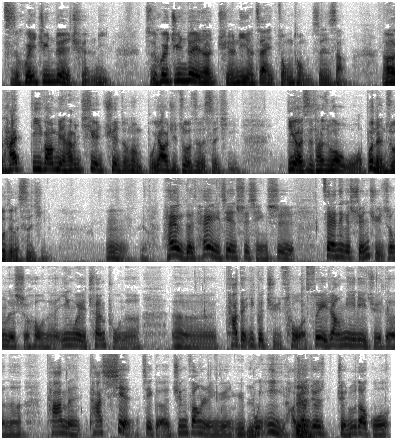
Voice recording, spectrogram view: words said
指挥军队的权利，指挥军队的权利呢在总统身上。然后他第一方面，他们劝劝总统不要去做这个事情；第二是他说我不能做这个事情。嗯，还有一个还有一件事情是在那个选举中的时候呢，因为川普呢，呃，他的一个举措，所以让密利觉得呢，他们他陷这个军方人员于不义，好像就卷入到国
